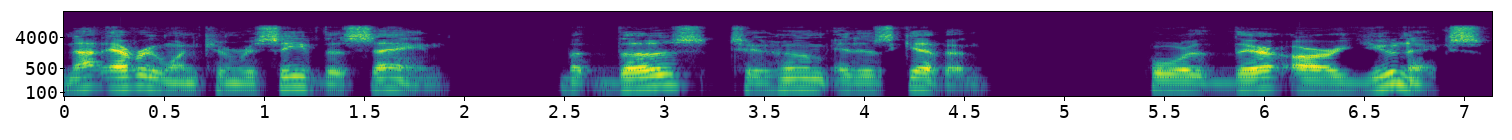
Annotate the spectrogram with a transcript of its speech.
Not everyone can receive this saying, but those to whom it is given. For there are eunuchs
